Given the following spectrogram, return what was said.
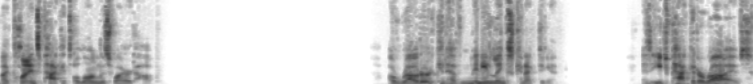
my client's packets along this wired hop. A router can have many links connecting it. As each packet arrives,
